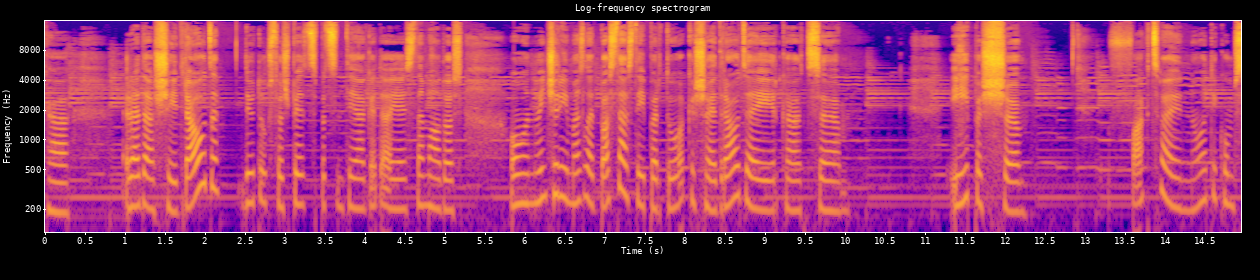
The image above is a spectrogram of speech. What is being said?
ka radās šī draudzene 2015. gadā, ja es nemaldos. Un viņš arī mazliet pastāstīja par to, ka šai draudzēji ir kāds uh, īpašs uh, fakts vai notikums,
